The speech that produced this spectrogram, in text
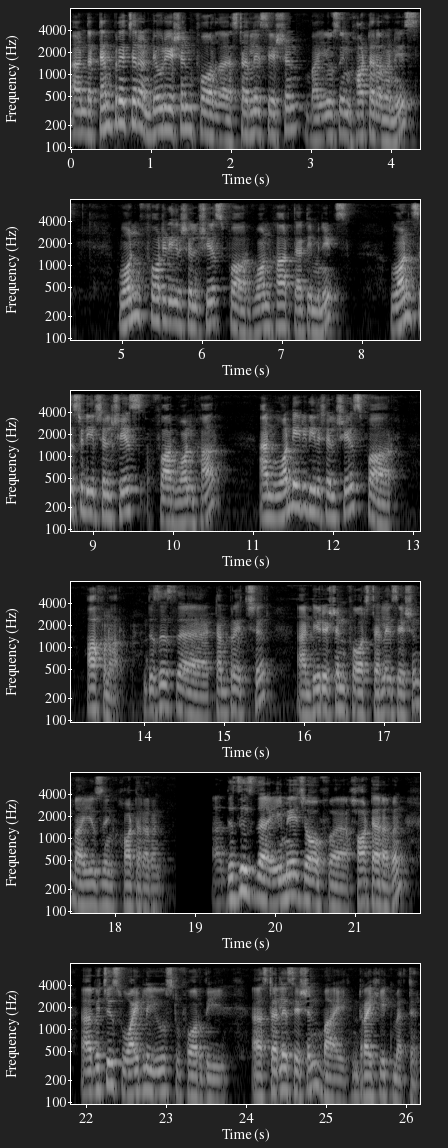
and the temperature and duration for the sterilization by using hot air oven is 140 degrees Celsius for 1 hour 30 minutes, 160 degrees Celsius for 1 hour and 180 degrees Celsius for half an hour. This is the temperature and duration for sterilization by using hot air oven. Uh, this is the image of uh, hot air oven uh, which is widely used for the uh, sterilization by dry heat method.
